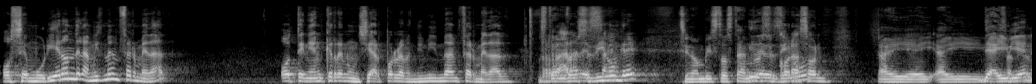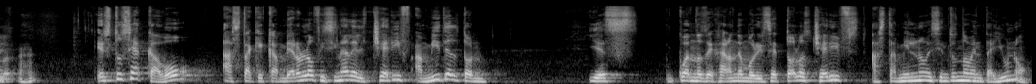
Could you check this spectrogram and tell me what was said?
o se murieron de la misma enfermedad o tenían que renunciar por la misma enfermedad rara de sangre. Si no han visto Stand Y del corazón. Ahí, ahí, ahí De ahí viene. ajá. Esto se acabó hasta que cambiaron la oficina del sheriff a Middleton. Y es cuando dejaron de morirse todos los sheriffs hasta 1991.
